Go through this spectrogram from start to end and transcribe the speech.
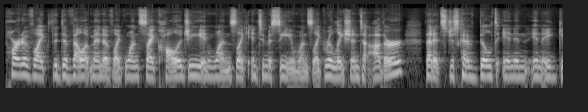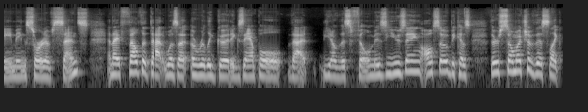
part of like the development of like one's psychology and one's like intimacy and one's like relation to other that it's just kind of built in in, in a gaming sort of sense. And i felt that that was a, a really good example that you know this film is using also because there's so much of this like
